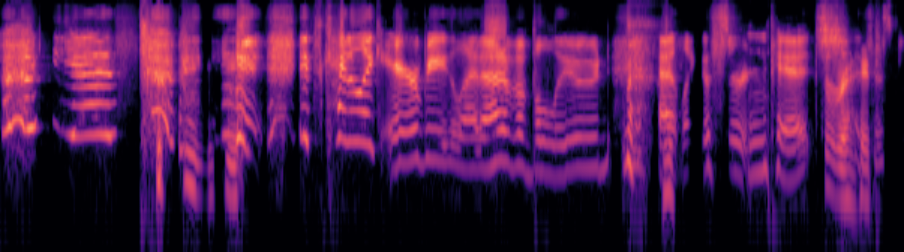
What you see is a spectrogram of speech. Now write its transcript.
yes. it's kind of like air being let out of a balloon at like a certain pitch. Right. Just...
